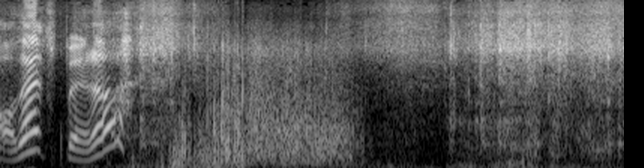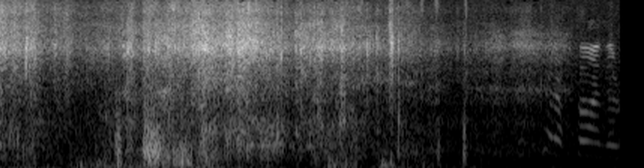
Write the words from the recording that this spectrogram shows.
Oh, that's better.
